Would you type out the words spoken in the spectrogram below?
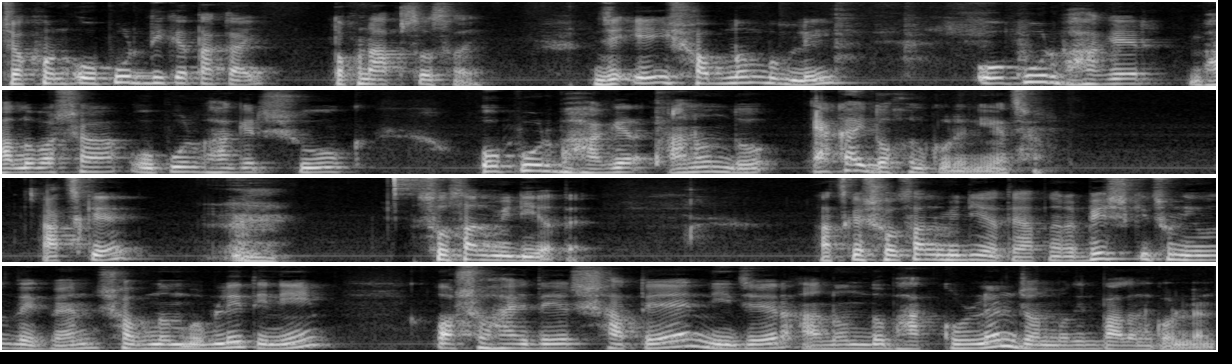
যখন অপুর দিকে তাকাই তখন আফসোস হয় যে এই শবনম বুবলি অপুর ভাগের ভালোবাসা, অপুর ভাগের সুখ, অপুর ভাগের আনন্দ একাই দখল করে নিয়েছে। আজকে সোশ্যাল মিডিয়াতে, আজকে সোশ্যাল মিডিয়াতে আপনারা বেশ কিছু নিউজ দেখবেন। শবনম বুবলি তিনি অসহায়দের সাথে নিজের আনন্দ ভাগ করলেন, জন্মদিন পালন করলেন।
